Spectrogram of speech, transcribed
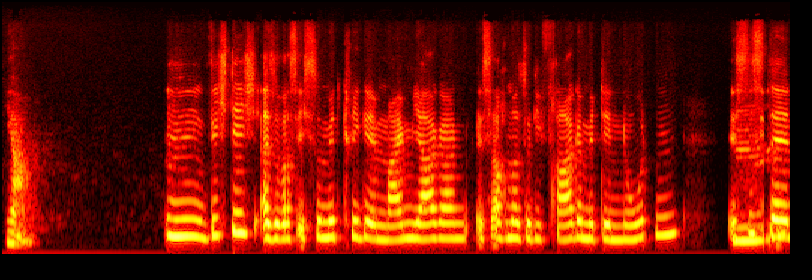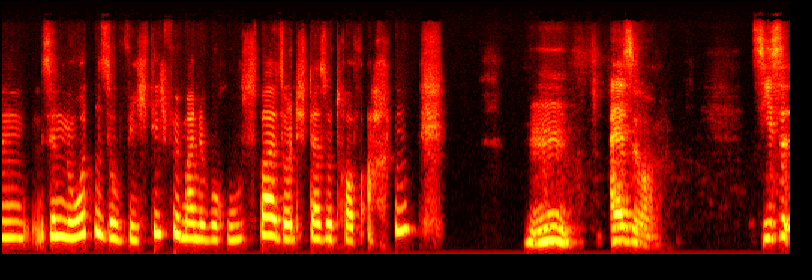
Ja. Mm, wichtig, also was ich so mitkriege in meinem Jahrgang, ist auch immer so die Frage mit den Noten. Ist es Mhm. denn, sind Noten so wichtig für meine Berufswahl? Sollte ich da so drauf achten? Hm, Also, äh,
